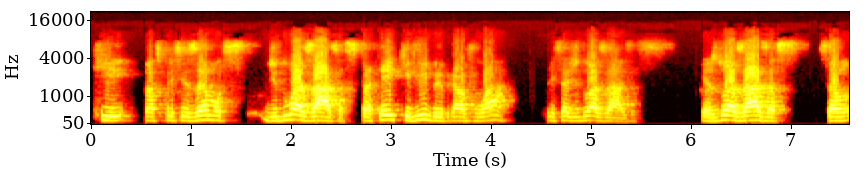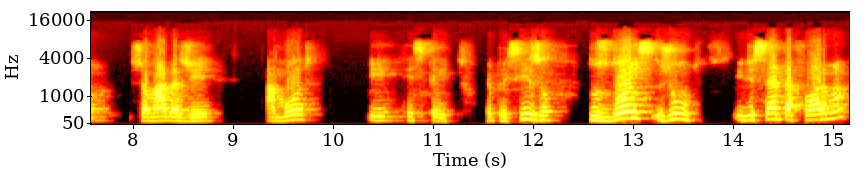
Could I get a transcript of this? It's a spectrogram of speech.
que nós precisamos de duas asas. Para ter equilíbrio para voar, precisa de duas asas. E as duas asas são chamadas de amor e respeito. Eu preciso dos dois juntos. E, de certa forma,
